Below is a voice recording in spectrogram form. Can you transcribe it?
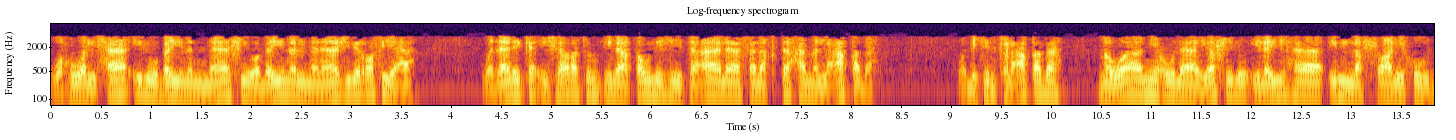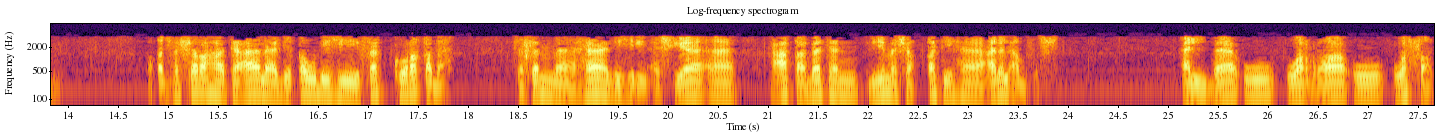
وهو الحائل بين الناس وبين المنازل الرفيعة. وذلك إشارة إلى قوله تعالى فلا اقتحم العقبة وبتلك العقبة موانع لا يصل إليها إلا الصالحون. وقد فسرها تعالى بقوله فك رقبة فسمى هذه الأشياء عقبة لمشقتها على الأنفس. الباء والراء والصاد.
